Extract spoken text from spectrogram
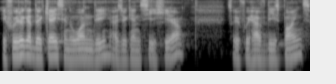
If we look at the case in 1D, as you can see here, so if we have these points,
